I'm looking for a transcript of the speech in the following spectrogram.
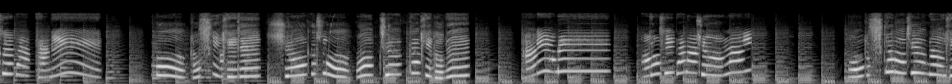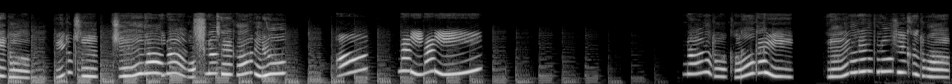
スだったね。もう年明けで正月も終わっちゃったけどね。あれよねお年玉ちょうだい？お年玉じゃないけど、一つ重大なお知らせがあるよ。おなになに？なんと今回、レールプロジェクトは、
